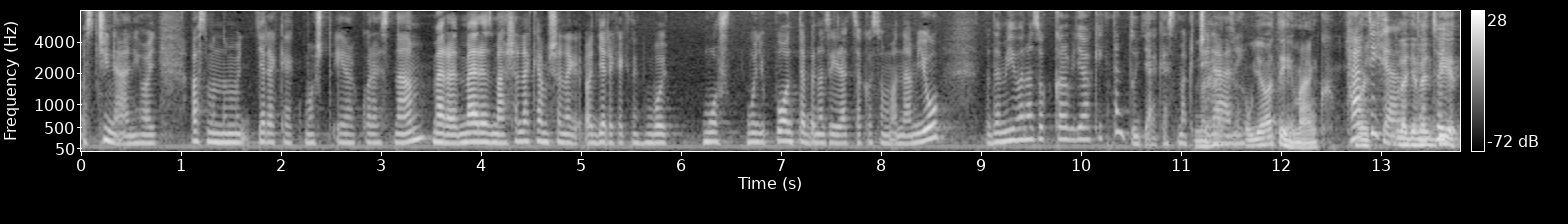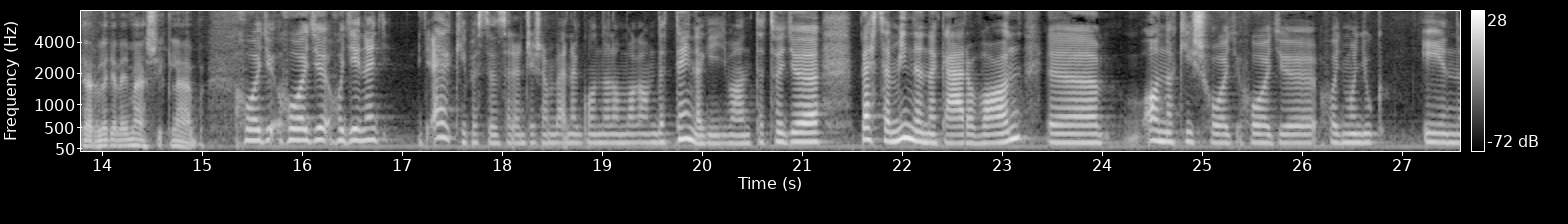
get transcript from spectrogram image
azt csinálni, hogy azt mondom, hogy gyerekek, most én akkor ezt nem, mert, mert ez már se nekem, se a gyerekeknek, hogy most mondjuk pont ebben az életszakaszomban nem jó, de, de mi van azokkal, ugye, akik nem tudják ezt megcsinálni? hát, ugye a témánk. Hát hogy igen. Legyen tehát, egy béter, legyen egy másik láb. Hogy, hogy, hogy én egy, egy elképesztően szerencsés embernek gondolom magam, de tényleg így van. Tehát, hogy persze mindennek ára van, annak is, hogy, hogy, hogy mondjuk én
